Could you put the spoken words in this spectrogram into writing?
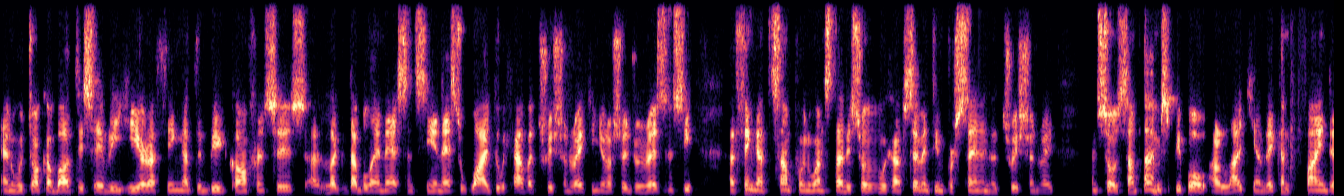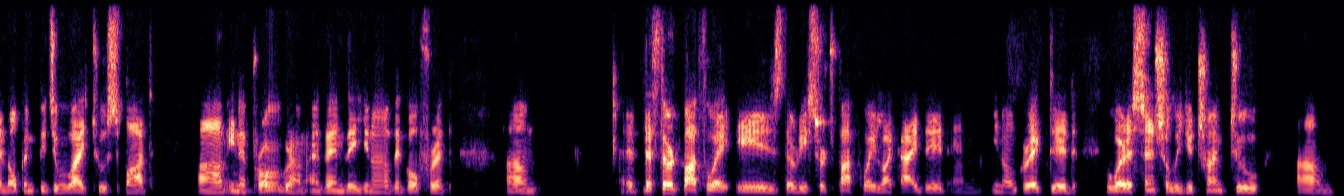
and we talk about this every year. I think at the big conferences uh, like WNS and CNS. Why do we have attrition rate in neurosurgery residency? I think at some point one study showed we have 17% attrition rate, and so sometimes people are lucky and they can find an open PGY two spot um, in a program and then they you know they go for it um, the third pathway is the research pathway like i did and you know greg did where essentially you're trying to um,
